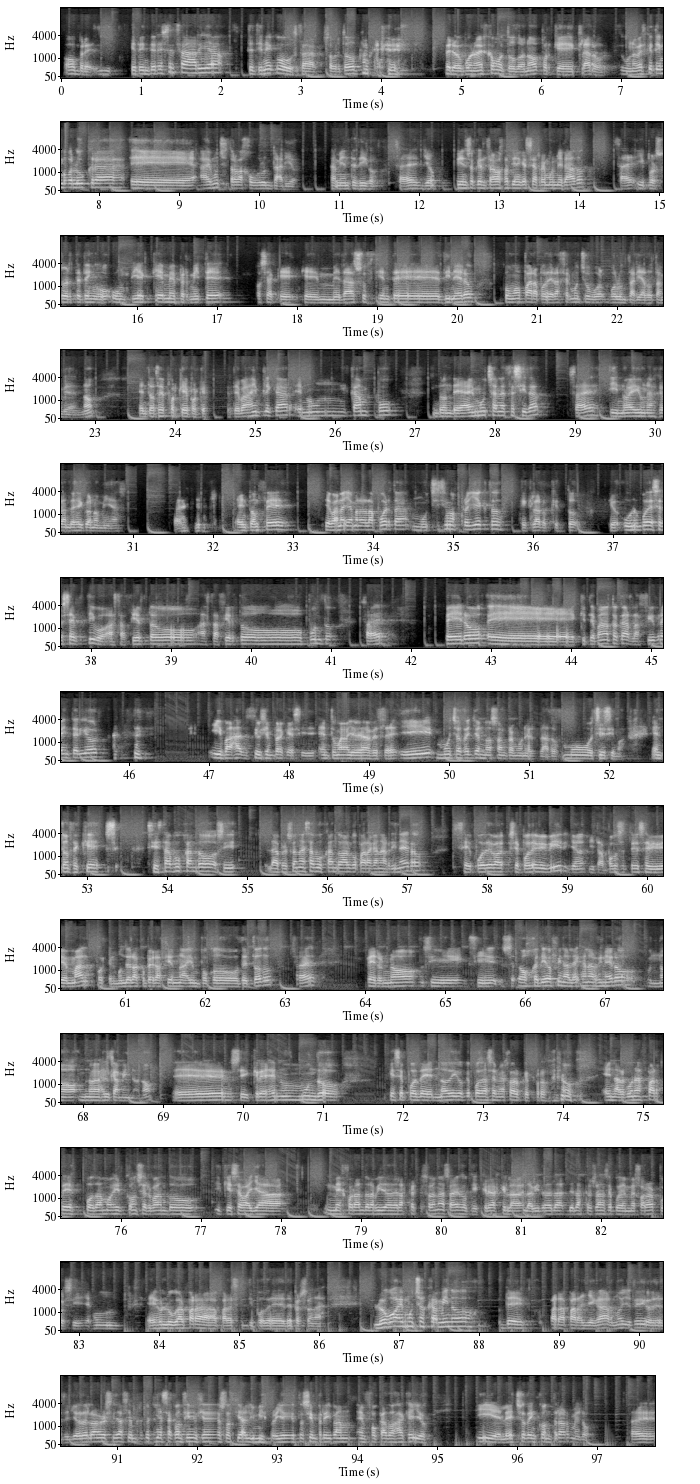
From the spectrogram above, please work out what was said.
Hombre, que te interese esta área te tiene que gustar, sobre todo porque, pero bueno, es como todo, ¿no? Porque claro, una vez que te involucras, eh, hay mucho trabajo voluntario también te digo, ¿sabes? Yo pienso que el trabajo tiene que ser remunerado, ¿sabes? Y por suerte tengo un pie que me permite, o sea, que, que me da suficiente dinero como para poder hacer mucho voluntariado también, ¿no? Entonces, ¿por qué? Porque te vas a implicar en un campo donde hay mucha necesidad, ¿sabes? Y no hay unas grandes economías. Entonces, te van a llamar a la puerta muchísimos proyectos que, claro, que, que uno puede ser selectivo hasta cierto, hasta cierto punto, ¿sabes? Pero eh, que te van a tocar la fibra interior y vas a decir siempre que sí, en tu mayoría de veces. Y muchos de ellos no son remunerados, muchísimos. Entonces, ¿qué? Si, estás buscando, si la persona está buscando algo para ganar dinero, se puede, se puede vivir y tampoco se, se vive mal, porque en el mundo de la cooperación hay un poco de todo, ¿sabes? pero no, si, si objetivo final es ganar dinero, no, no es el camino, ¿no? Eh, si crees en un mundo que se puede, no digo que pueda ser mejor, que por lo en algunas partes podamos ir conservando y que se vaya mejorando la vida de las personas, ¿sabes? O que creas que la, vida de, las personas se puede mejorar, pues sí, es un, es un lugar para, para ese tipo de, de, personas. Luego hay muchos caminos de, para, para, llegar, ¿no? Yo te digo, desde yo de la universidad siempre tenía esa conciencia social y mis proyectos siempre iban enfocados a aquello. Y el hecho de encontrármelo,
